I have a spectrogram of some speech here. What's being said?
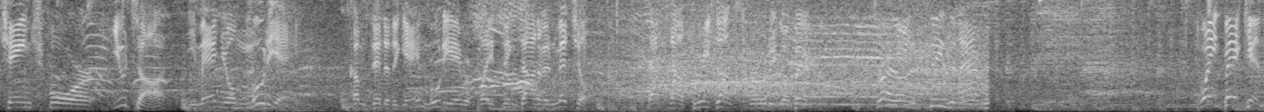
Change for Utah. Emmanuel Mudiay comes into the game. Mudiay replacing Donovan Mitchell. That's now three dunks for Rudy Gobert. It's right on the season average. Dwayne Bacon.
